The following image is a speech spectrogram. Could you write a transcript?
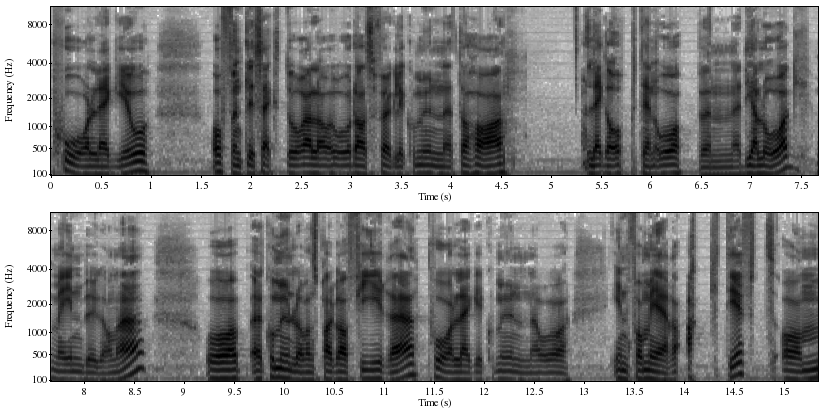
pålegger jo offentlig sektor, eller, og da selvfølgelig kommunene, til å ha, legge opp til en åpen dialog med innbyggerne. Og eh, kommunelovens paragraf 4 pålegger kommunene å informere aktivt om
